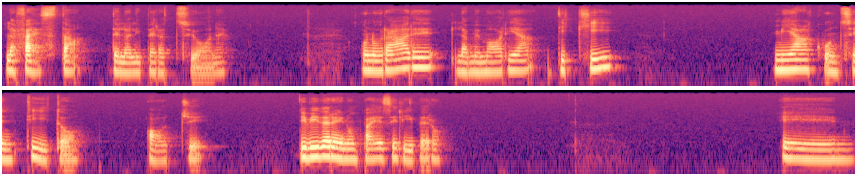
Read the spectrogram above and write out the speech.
la festa della liberazione, onorare la memoria di chi mi ha consentito oggi di vivere in un paese libero e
